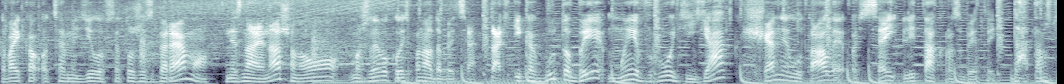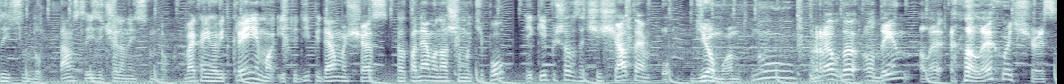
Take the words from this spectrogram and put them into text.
давай-ка оце ми діло все теж зберемо. Не знаю на що, але можливо колись понадобиться. Так, і як будто би ми вроді як ще не лутали ось цей літак розбитий. Да, там стоїть сундук, там стоїть зачинений сундук. Давай-ка його відкриємо, і тоді підемо щас телепанемо нашому типу, який пішов зачищати. О, діамант. Ну, правда, один, але але хоч щось.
